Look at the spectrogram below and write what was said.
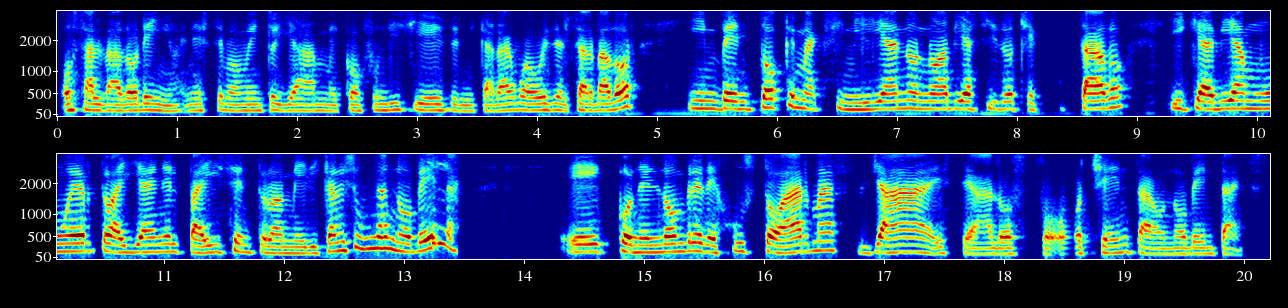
o salvadoreño, en este momento ya me confundí si es de Nicaragua o es de El Salvador, inventó que Maximiliano no había sido ejecutado y que había muerto allá en el país centroamericano. Hizo una novela eh, con el nombre de Justo Armas ya este, a los 80 o 90 años.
